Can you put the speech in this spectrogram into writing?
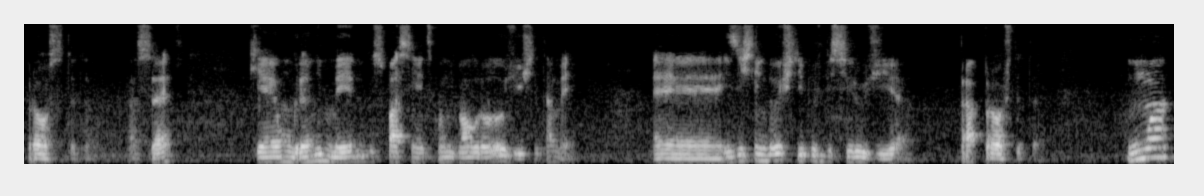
próstata, tá certo? Que é um grande medo dos pacientes quando vão ao urologista também. É, existem dois tipos de cirurgia para próstata. Uma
